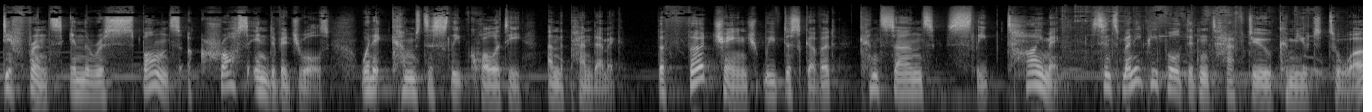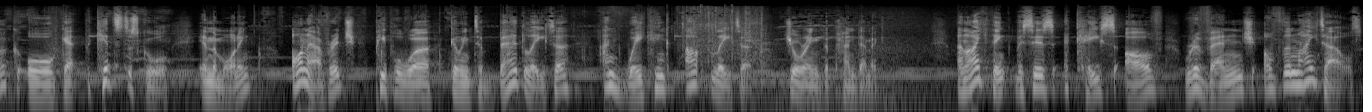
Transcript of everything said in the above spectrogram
difference in the response across individuals when it comes to sleep quality and the pandemic. The third change we've discovered concerns sleep timing. Since many people didn't have to commute to work or get the kids to school in the morning, on average, people were going to bed later and waking up later during the pandemic. And I think this is a case of revenge of the night owls.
